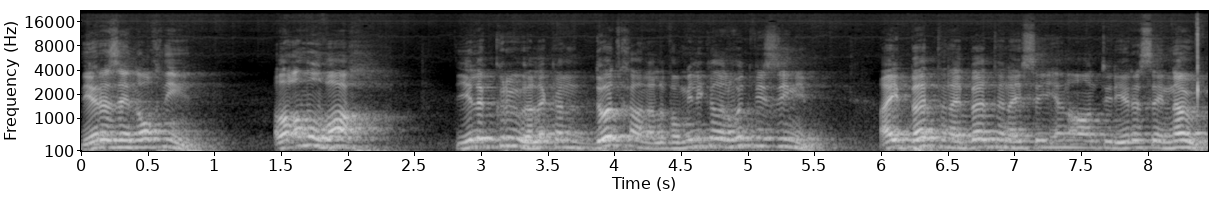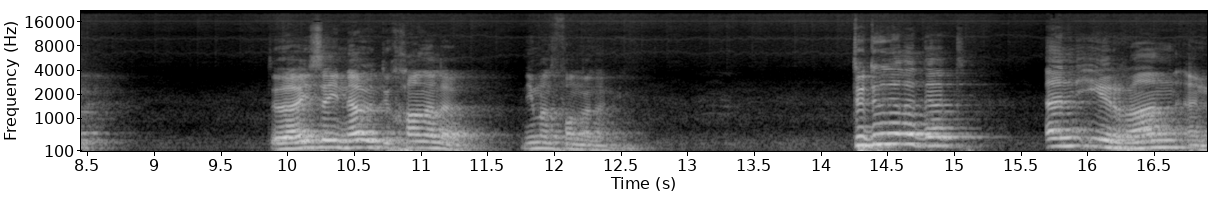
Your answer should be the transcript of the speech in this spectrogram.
Die Here sê nog nie. Hulle almal wag. Die hele crew, hulle kan doodgaan, hulle familie kan nooit weer sien nie. Hy bid en hy bid en hy sê een aand toe die Here sê nou. Toe hy sê nou, toe gaan hulle. Niemand vang hulle nie. Toe doen hulle dit in Iran in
